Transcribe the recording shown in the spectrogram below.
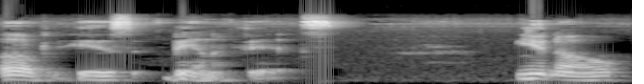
of his benefits. You know,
